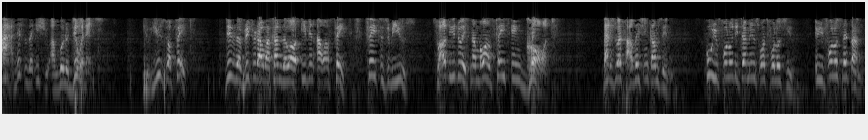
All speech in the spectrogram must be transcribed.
ah, this is the issue. I'm going to deal with it. You use your faith. This is the victory that overcomes the world, even our faith. Faith is to be used. So how do you do it? Number one, faith in God. That is where salvation comes in. Who you follow determines what follows you. If you follow Satan,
